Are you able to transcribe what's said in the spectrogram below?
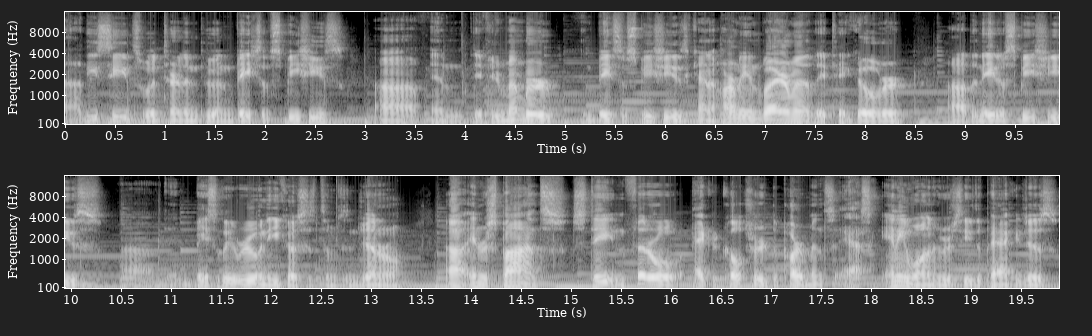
uh, these seeds would turn into invasive species. Uh, and if you remember, invasive species kind of harm the environment, they take over uh, the native species uh, and basically ruin ecosystems in general. Uh, in response, state and federal agriculture departments ask anyone who receives the packages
